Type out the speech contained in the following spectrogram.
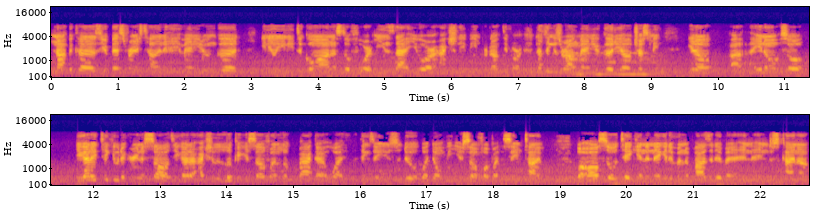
not because your best friend is telling you, hey man, you're doing good, you know, you need to go on and stuff forward means that you are actually being productive or nothing is wrong, man, you're good, yo, trust me. You know, uh, you know, so you gotta take it with a grain of salt. You gotta actually look at yourself and look back at what things that you used to do, but don't beat yourself up at the same time. But also take in the negative and the positive and, and, and just kind of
